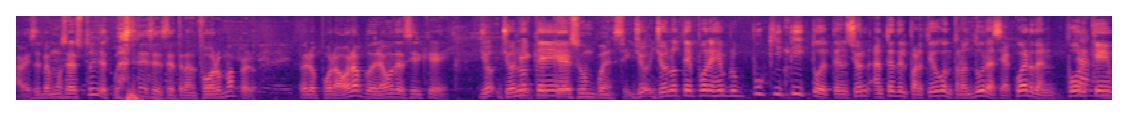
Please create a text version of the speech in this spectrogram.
a veces vemos esto y después se, se transforma, pero, pero por ahora podríamos decir que, Yo, yo noté, que- que es un buen signo. Yo, yo noté, por ejemplo, un poquitito de tensión antes del partido contra Honduras, ¿se acuerdan? Porque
